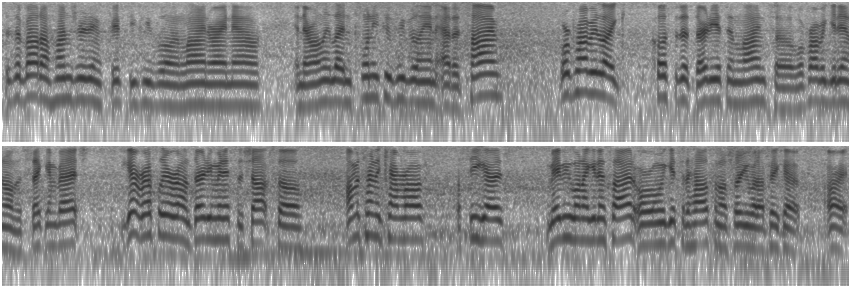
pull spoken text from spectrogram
There's about 150 people in line right now, and they're only letting 22 people in at a time. We're probably like close to the 30th in line, so we'll probably get in on the second batch. You got roughly around 30 minutes to shop, so I'm gonna turn the camera off. I'll see you guys maybe when I get inside or when we get to the house and I'll show you what I pick up. All right.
